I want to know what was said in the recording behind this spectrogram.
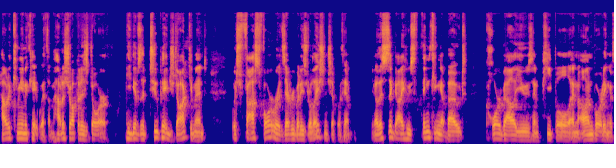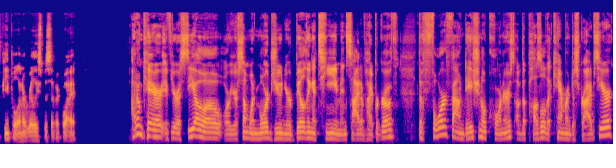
how to communicate with him how to show up at his door. He gives a two page document which fast forwards everybody's relationship with him. You know this is a guy who's thinking about core values and people and onboarding of people in a really specific way I don't care if you're a COO or you're someone more junior building a team inside of hypergrowth. The four foundational corners of the puzzle that Cameron describes here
